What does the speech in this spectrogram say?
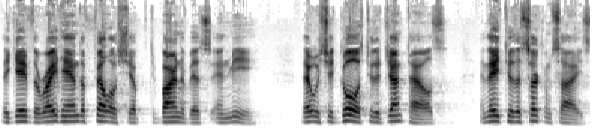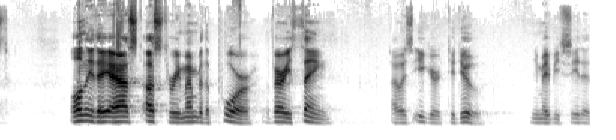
they gave the right hand of fellowship to Barnabas and me, that we should go to the Gentiles, and they to the circumcised. Only they asked us to remember the poor, the very thing I was eager to do. You may be seated.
